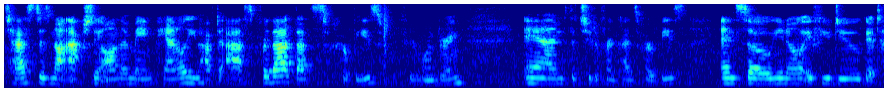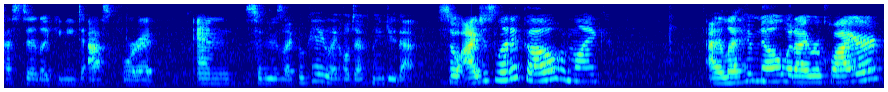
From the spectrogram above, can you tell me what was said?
test is not actually on the main panel. You have to ask for that. That's herpes, if you're wondering, and the two different kinds of herpes. And so, you know, if you do get tested, like you need to ask for it. And so he was like, okay, like I'll definitely do that. So I just let it go. I'm like, I let him know what I require.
